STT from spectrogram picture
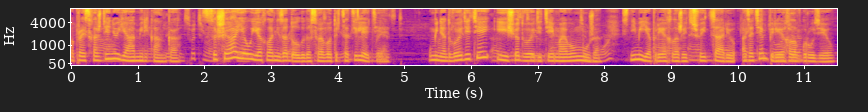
По происхождению я американка. В США я уехала незадолго до своего 30-летия. У меня двое детей и еще двое детей моего мужа. С ними я приехала жить в Швейцарию, а затем переехала в Грузию.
